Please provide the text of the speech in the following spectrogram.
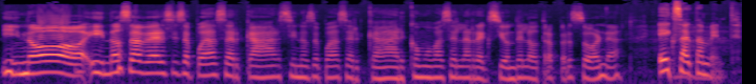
Y no, y no saber si se puede acercar, si no se puede acercar, cómo va a ser la reacción de la otra persona. Exactamente,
